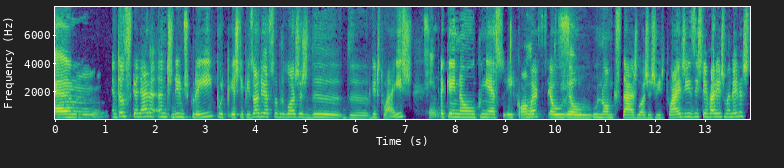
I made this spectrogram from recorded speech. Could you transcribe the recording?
Um... Então, se calhar, antes de irmos por aí, porque este episódio é sobre lojas de, de virtuais, Sim. Para quem não conhece e-commerce, é, o, é o, o, nome que se dá às lojas virtuais e existem várias maneiras de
